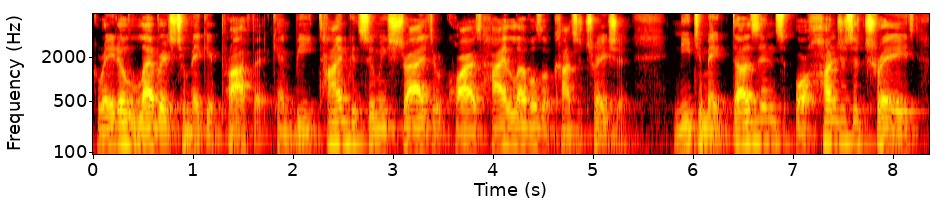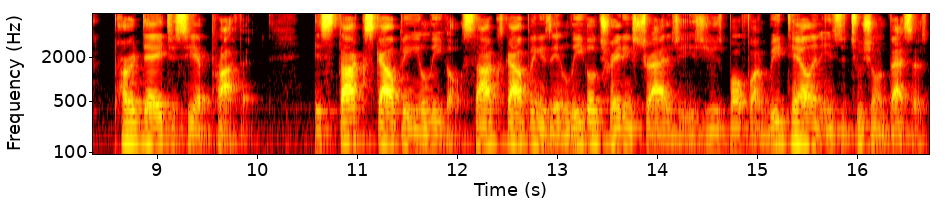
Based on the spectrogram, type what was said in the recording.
greater leverage to make a profit. Can be time consuming strategy that requires high levels of concentration. Need to make dozens or hundreds of trades per day to see a profit. Is stock scalping illegal? Stock scalping is a legal trading strategy. It is used both on retail and institutional investors.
